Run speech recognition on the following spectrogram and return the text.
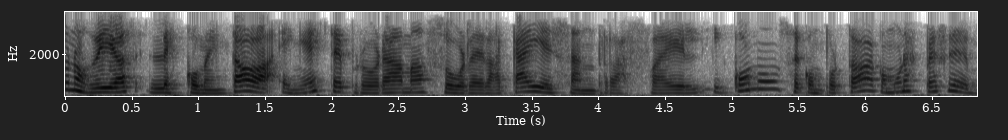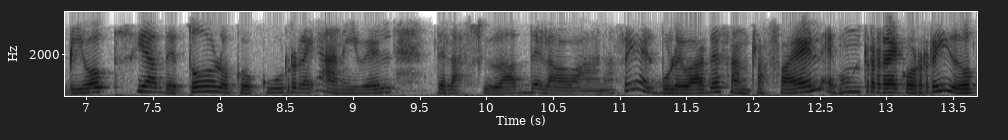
unos días les comentaba en este programa sobre la calle San Rafael y cómo se comportaba como una especie de biopsia de todo lo que ocurre a nivel de la ciudad de La Habana. ¿sí? El Boulevard de San Rafael es un recorrido,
